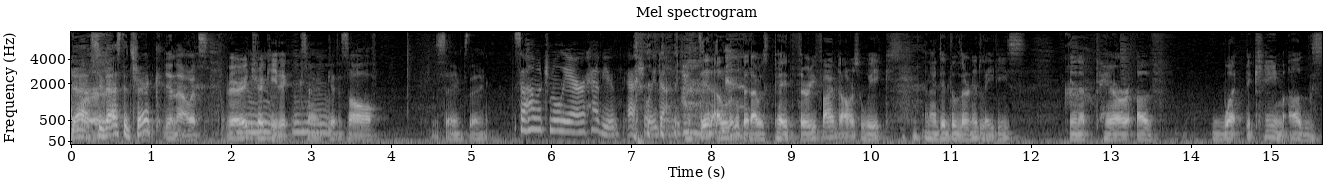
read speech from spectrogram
Yeah, or, see, that's the trick. You know, it's very tricky to, to get us all the same thing. So, how much Moliere have you actually done? I did a little bit. I was paid $35 a week, and I did The Learned Ladies in a pair of what became Uggs.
